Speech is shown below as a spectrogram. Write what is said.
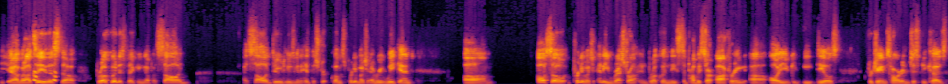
yeah, but I'll tell you this though, Brooklyn is picking up a solid, a solid dude who's going to hit the strip clubs pretty much every weekend. Um, also, pretty much any restaurant in Brooklyn needs to probably start offering uh, all you can eat deals for James Harden, just because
